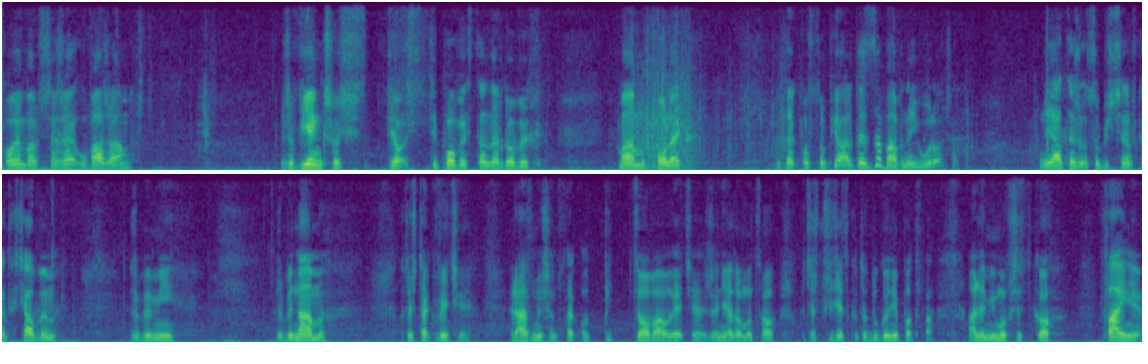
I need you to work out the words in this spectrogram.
Powiem Wam szczerze, uważam, że większość z ty- z typowych, standardowych mam, Polek, by tak postąpiła, ale to jest zabawne i urocze. No ja też osobiście na przykład chciałbym, żeby mi, żeby nam ktoś tak, wiecie, raz w miesiącu tak odpizzował, wiecie, że nie wiadomo co. Chociaż przy dziecku to długo nie potrwa. Ale mimo wszystko fajnie,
